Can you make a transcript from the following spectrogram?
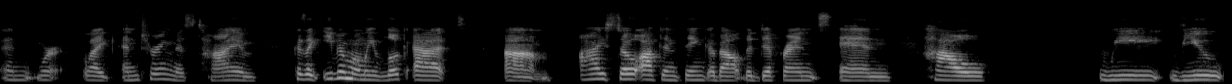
and we're like entering this time because like even when we look at um i so often think about the difference in how we view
